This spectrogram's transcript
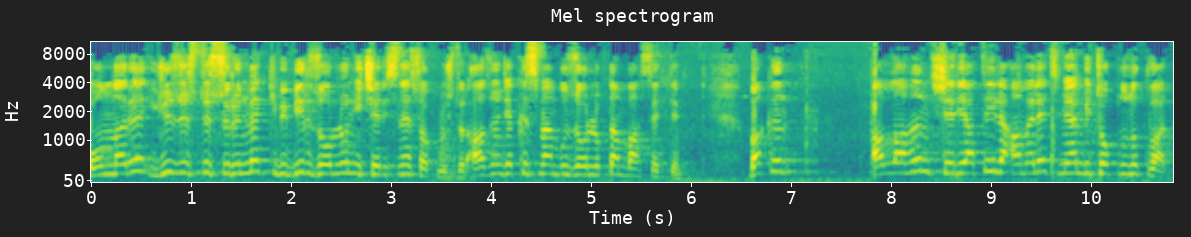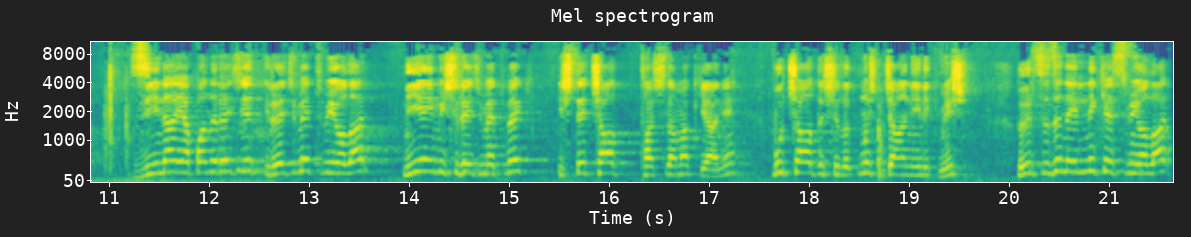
onları yüzüstü sürünmek gibi bir zorluğun içerisine sokmuştur. Az önce kısmen bu zorluktan bahsettim. Bakın Allah'ın şeriatıyla amel etmeyen bir topluluk var. Zina yapanı recm etmiyorlar. Niyeymiş recm etmek? İşte çağ taşlamak yani. Bu çağ dışılıkmış, canilikmiş. Hırsızın elini kesmiyorlar.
